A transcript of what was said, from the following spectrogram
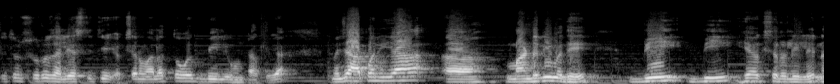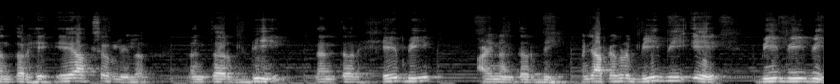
तिथून सुरू झाली असती ती अक्षरमाला तो एक बी लिहून टाकूया. म्हणजे आपण या मांडणीमध्ये बी बी हे अक्षर लिहिले नंतर हे ए अक्षर लिहिलं नंतर बी नंतर हे बी आणि नंतर बी. म्हणजे आपल्याकडे बी बी ए बी बी बी.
